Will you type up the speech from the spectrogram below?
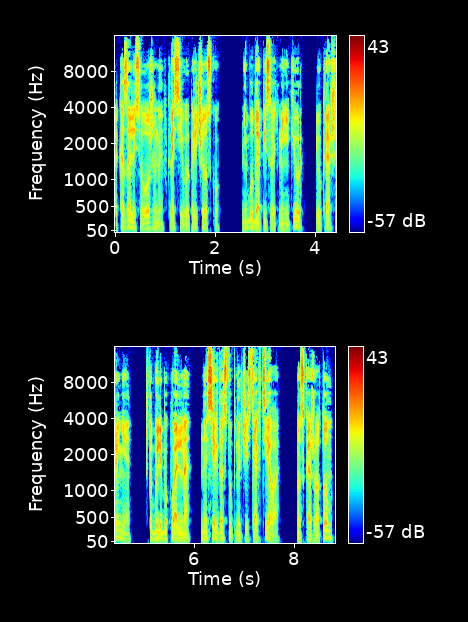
оказались уложены в красивую прическу. Не буду описывать маникюр и украшения, что были буквально на всех доступных частях тела, но скажу о том,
